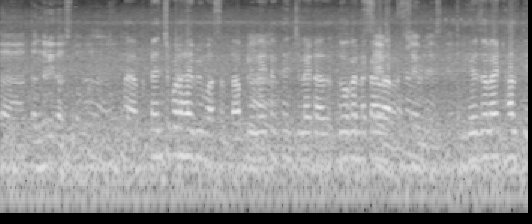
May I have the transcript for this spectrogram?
त- तंद्रीत असतो माणूस. नाही आता त्यांची पण हाय बीम असेल तर आपली. लाइट आणि त्यांची लाइट दोघांना कळणार Same- नाही. same दिसते. हे जर लाइट हलते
